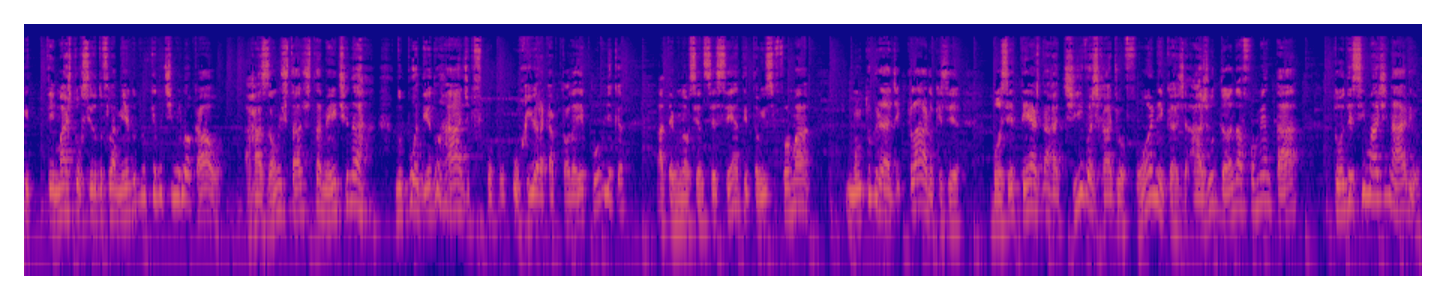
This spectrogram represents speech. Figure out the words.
e tem mais torcida do Flamengo do que do time local. A razão está justamente na, no poder do rádio, que ficou, o Rio era a capital da República, até 1960, então isso foi uma muito grande. Claro, quer dizer, você tem as narrativas radiofônicas ajudando a fomentar todo esse imaginário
